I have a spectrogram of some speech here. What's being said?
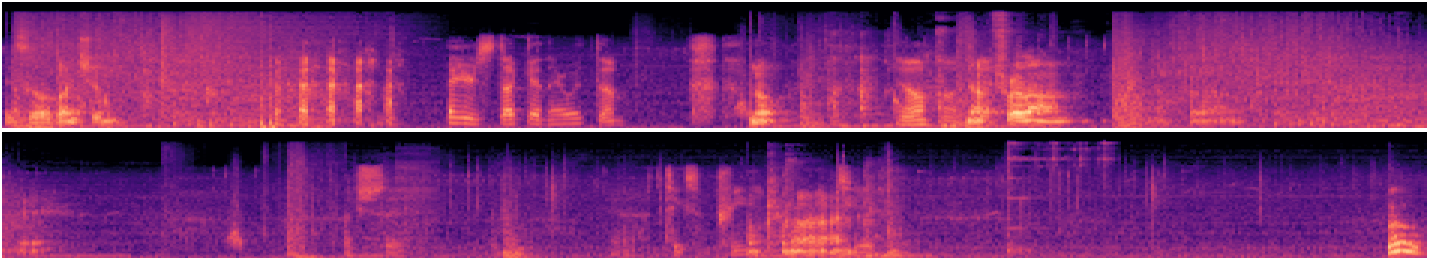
There's a whole bunch of them. You're stuck in there with them. No, No? Okay. not for long. Not for long. Okay. Actually, yeah, take some Oh, premium come on. here. Woo!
